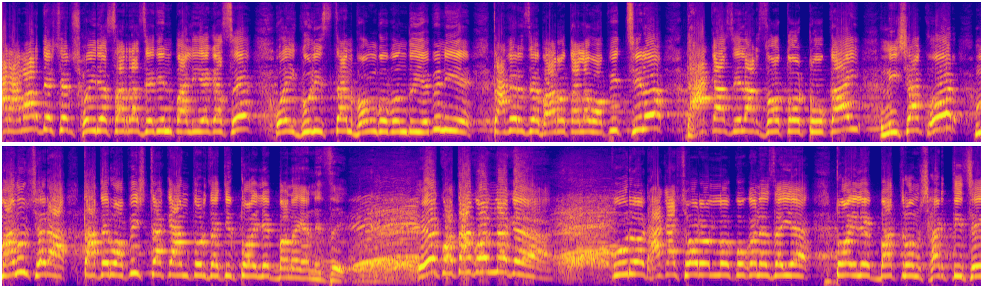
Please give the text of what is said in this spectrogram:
আর আমার দেশের স্বৈরাচাররা যেদিন পালিয়ে গেছে, ওই গুলিস্তান বঙ্গবন্ধু এবে নিয়ে তাদের যে বারোতলা অফিস ছিল, ঢাকা জেলার যত টোকাই, নিশাখোর মানুষেরা তাদের অফিসটাকে আন্তর্জাতিক টয়লেট বানায় এনেছে। এ কথা কর না কে? পুরো ঢাকা শহরের লোক ওখানে যাইয়া টয়লেট, বাথরুম সারতিছে।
